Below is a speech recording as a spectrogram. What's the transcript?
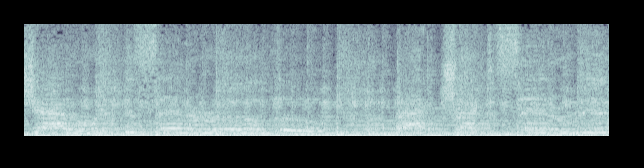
shadow in the center of love. Backtrack to center, it'll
